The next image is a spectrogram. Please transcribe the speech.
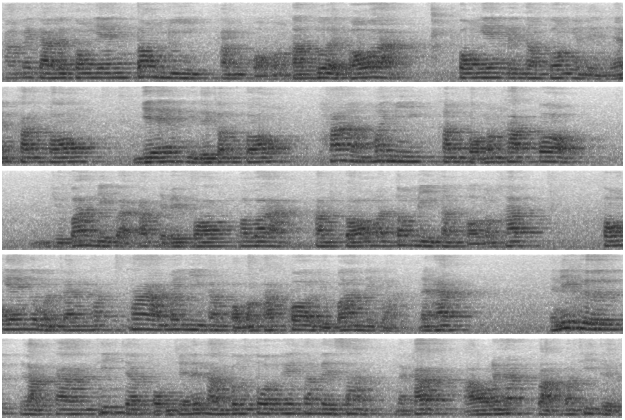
คำให้การและฟ้องแย้งต้องมีคำขอบังคับด้วย เพราะว่าฟ้องแย้งเป็นคำฟ้องอย่างหนึ่งงั้นคำฟ้องแย้งหรือคำฟ้อง ถ้าไม่มีคำขอบังคับก็อยู่บ้านดีกว่าครับอย่าไปฟ้องเพราะว่าคำฟ้องมันต้องมีคำขอบังคับ ฟ้องแย้งก็เหมือนกันครับ ถ้าไม่มีคำขอบังคับก็อยู่บ้านดีกว่านะครับอันนี้คือหลักการที่จะผมจะแนะนำเบื้องต้นให้ท่านได้ทราบนะครับ เอานะฮะกลับมาที่เดิม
